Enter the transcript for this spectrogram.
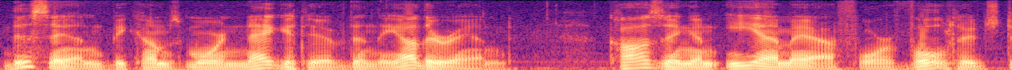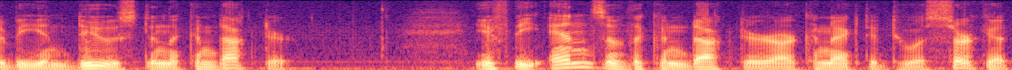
This end becomes more negative than the other end, causing an EMF or voltage to be induced in the conductor. If the ends of the conductor are connected to a circuit,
